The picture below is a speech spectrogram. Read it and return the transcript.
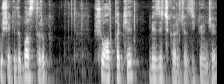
Bu şekilde bastırıp şu alttaki bezi çıkaracağız ilk önce.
